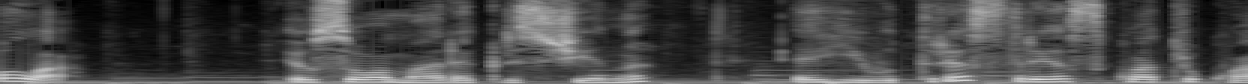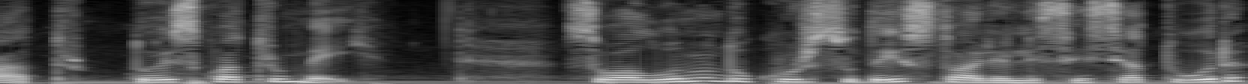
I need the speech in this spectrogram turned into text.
Olá, eu sou a Mara Cristina, RU 3344246. Sou aluna do curso de História Licenciatura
